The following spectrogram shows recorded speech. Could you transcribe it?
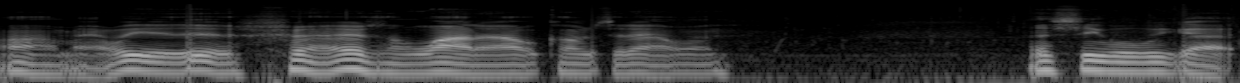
Oh ah, man, we there's, there's a lot of outcomes to that one. Let's see what we got.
